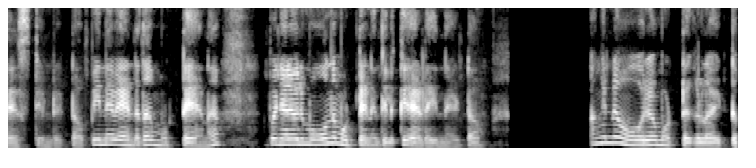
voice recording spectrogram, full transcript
ടേസ്റ്റ് ഉണ്ട് കേട്ടോ. പിന്നെ വേണ്ടത് മുട്ടയാണ്. അപ്പോൾ ഞാനൊരു മൂന്ന് മുട്ടയാണ് ഇതിലേക്ക് ആഡ് ചെയ്യുന്നത് കേട്ടോ. അങ്ങനെ ഓരോ മുട്ടകളായിട്ട്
